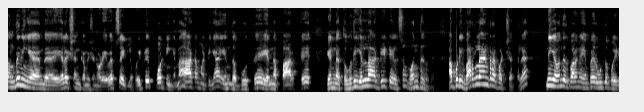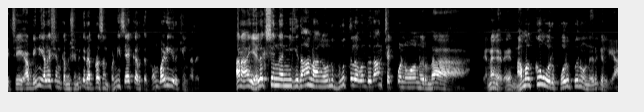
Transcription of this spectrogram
வந்து நீங்க இந்த எலெக்ஷன் கமிஷனுடைய வெப்சைட்ல போயிட்டு போட்டீங்கன்னா ஆட்டோமேட்டிக்கா எந்த பூத்து என்ன பார்ட்டு என்ன தொகுதி எல்லா டீட்டெயில்ஸும் வந்துடுது அப்படி வரலன்ற பட்சத்துல நீங்கள் வந்து இது என் பேர் விட்டு போயிடுச்சு அப்படின்னு எலெக்ஷன் கமிஷனுக்கு ரெப்ரசன்ட் பண்ணி சேர்க்கறதுக்கும் வழி இருக்கின்றது. ஆனால் எலெக்ஷன் அன்னைக்கு தான் நாங்கள் வந்து பூத்தில் வந்து தான் செக் பண்ணுவோம்னு இருந்தா என்னங்க இது? நமக்கும் ஒரு பொறுப்புன்னு ஒன்று இருக்கு இல்லையா?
